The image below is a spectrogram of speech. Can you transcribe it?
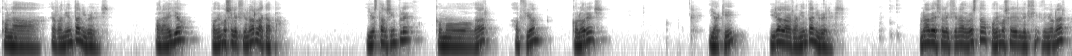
con la herramienta niveles. Para ello, podemos seleccionar la capa. Y es tan simple como dar opción, colores, y aquí ir a la herramienta niveles. Una vez seleccionado esto, podemos seleccionar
